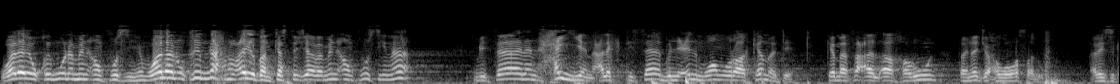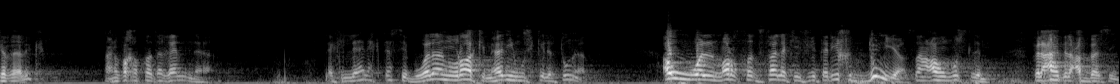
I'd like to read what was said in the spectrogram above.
ولا يقيمون من أنفسهم ولا نقيم نحن أيضا كاستجابة من أنفسنا مثالا حيا على اكتساب العلم ومراكمته كما فعل الآخرون فنجحوا ووصلوا. أليس كذلك؟ نحن فقط نتغنى لكن لا نكتسب ولا نراكم. هذه مشكلتنا. أول مرصد فلكي في تاريخ الدنيا صنعه مسلم في العهد العباسي.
